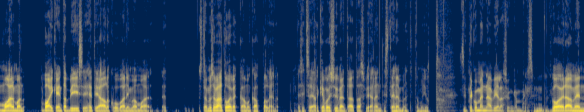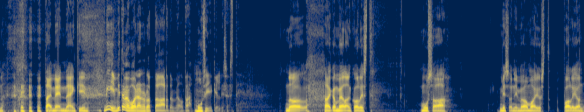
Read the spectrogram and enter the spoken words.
maailman vaikeinta biisiä heti alkuun, vaan nimenomaan, että tämmöisen vähän toivekkaamman kappaleen ja sitten sen jälkeen voi syventää taas vielä entistä enemmän tätä mun juttua. Sitten kun mennään vielä synkemmäksi. Voidaan mennä, tai mennäänkin. Niin, mitä me voidaan odottaa Artemilta musiikillisesti? No, aika melankolista musaa, missä on nimenomaan just paljon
